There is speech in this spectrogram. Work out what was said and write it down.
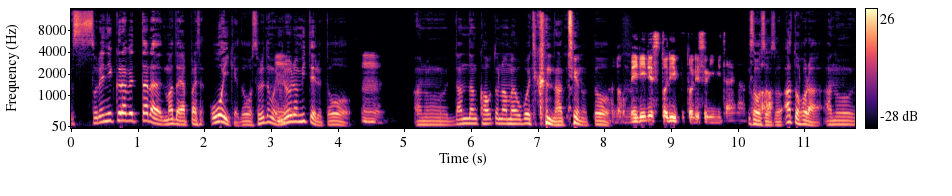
それに比べたらまだやっぱり多いけど、それでもいろいろ見てると、うん、あの、だんだん顔と名前覚えてくんなっていうのと、あの、メリル・ストリープ撮りすぎみたいな。そうそうそう。あとほら、あの、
